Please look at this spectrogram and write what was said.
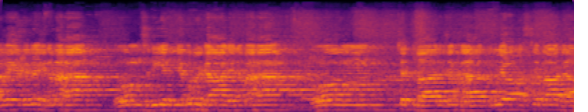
कर्णवेणवे नमः ॐ श्रीयज्ञपुरुषाय नमः ॐ चत्वारिशं भात्र्यो अस्य बाधा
